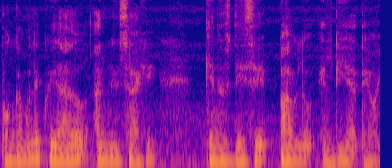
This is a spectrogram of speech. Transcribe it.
pongámosle cuidado al mensaje que nos dice Pablo el día de hoy.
